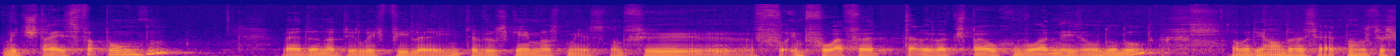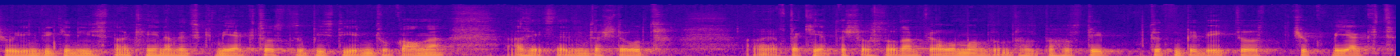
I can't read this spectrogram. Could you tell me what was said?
mit Stress verbunden, weil du natürlich viele Interviews geben hast müssen und viel äh, im Vorfeld darüber gesprochen worden ist und und und. Aber die andere Seite hast du schon irgendwie genießen können, wenn du gemerkt hast, du bist irgendwo gegangen, also jetzt nicht in der Stadt, auf der Kärntnerstraße oder am Graben und, und hast dich dort bewegt, du hast schon gemerkt,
